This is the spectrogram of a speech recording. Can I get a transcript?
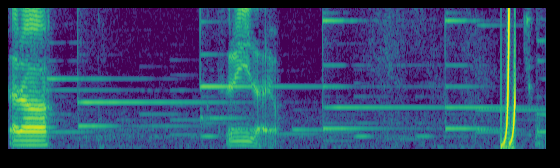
たらツリーだよ。興味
